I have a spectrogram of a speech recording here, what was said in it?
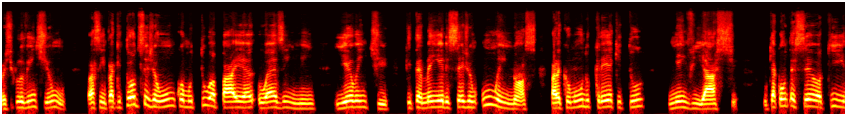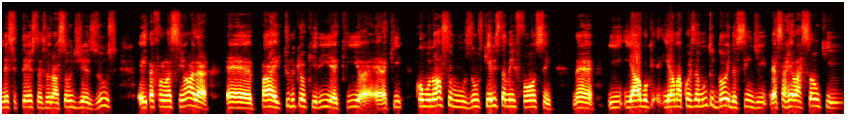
Versículo 21, assim, para que todos sejam um como tua Pai o és em mim e eu em ti, que também eles sejam um em nós, para que o mundo creia que tu me enviaste. O que aconteceu aqui nesse texto, nessa oração de Jesus, ele está falando assim: olha, é, Pai, tudo que eu queria aqui era que, como nós somos uns, que eles também fossem, né? E, e algo e é uma coisa muito doida assim de dessa relação que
